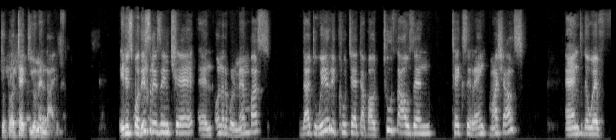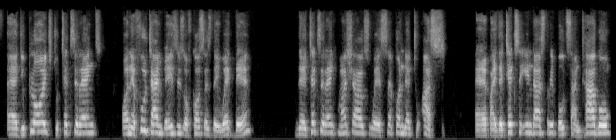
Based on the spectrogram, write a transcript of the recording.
to protect human life. It is for this reason, Chair and honorable members, that we recruited about 2,000 taxi rank marshals, and they were uh, deployed to taxi ranks on a full time basis, of course, as they work there. The taxi rank marshals were seconded to us uh, by the taxi industry, both Santaco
